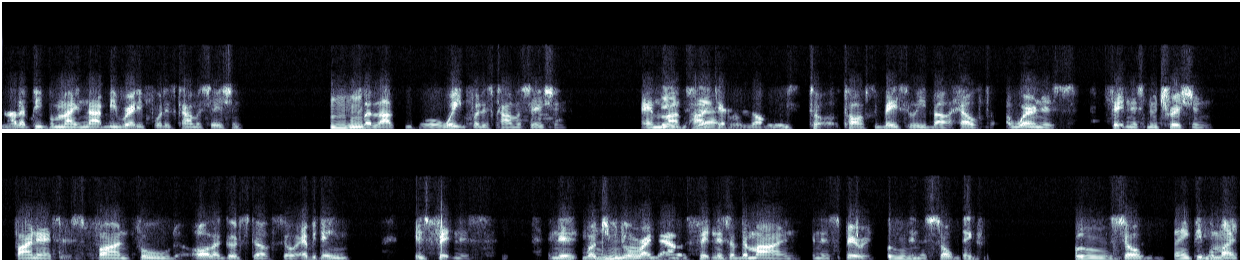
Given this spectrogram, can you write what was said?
a lot of people might not be ready for this conversation, mm-hmm. but a lot of people are waiting for this conversation. And my exactly. podcast is always t- talks basically about health, awareness, fitness, nutrition, finances, fun, food, all that good stuff. So everything is fitness. And then what mm-hmm. you're doing right now is fitness of the mind and the spirit Boom. and the soul. Boom. So Thank people you. might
